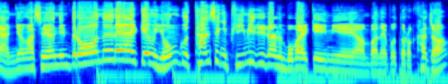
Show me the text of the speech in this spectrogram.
안녕하세요, 님들. 오늘의 할 게임은 용구 탄생의 비밀이라는 모바일 게임이에요. 한번 해보도록 하죠.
